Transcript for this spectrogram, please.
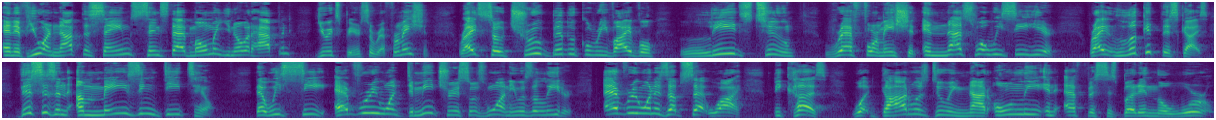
And if you are not the same since that moment, you know what happened? You experienced a reformation, right? So true biblical revival leads to reformation. And that's what we see here, right? Look at this, guys. This is an amazing detail that we see. Everyone, Demetrius was one, he was a leader. Everyone is upset. Why? Because what God was doing, not only in Ephesus, but in the world,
